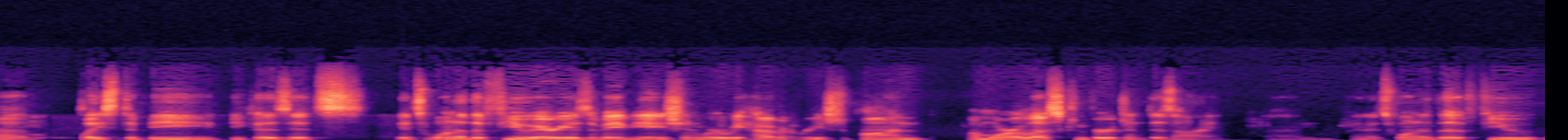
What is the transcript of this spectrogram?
uh, place to be because it's it's one of the few areas of aviation where we haven't reached upon a more or less convergent design, um, and it's one of the few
